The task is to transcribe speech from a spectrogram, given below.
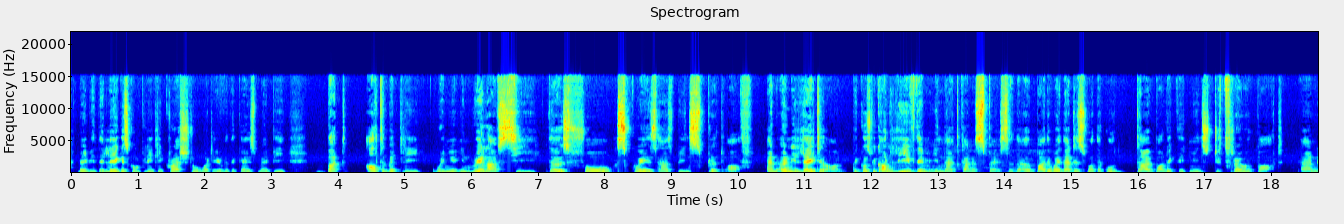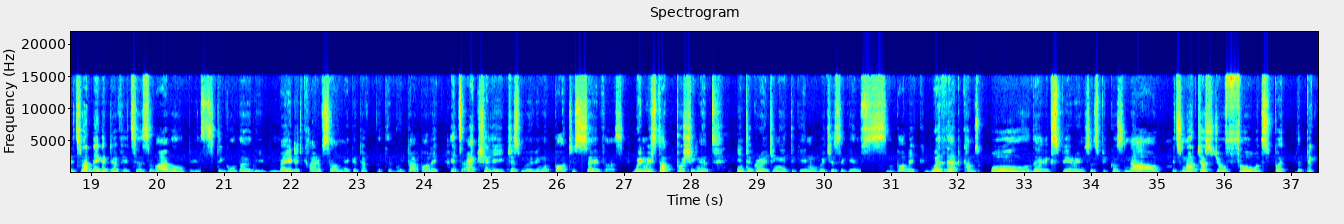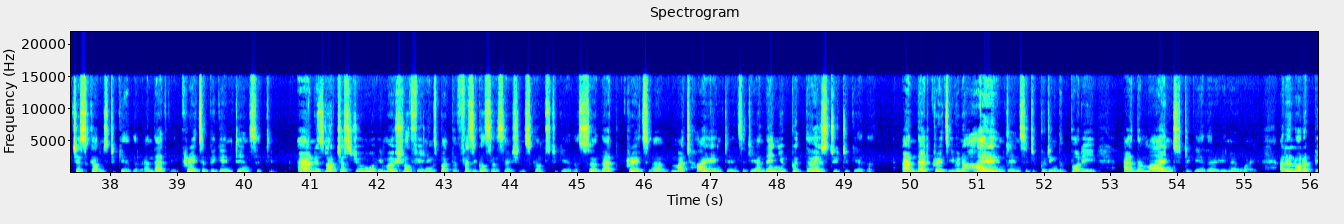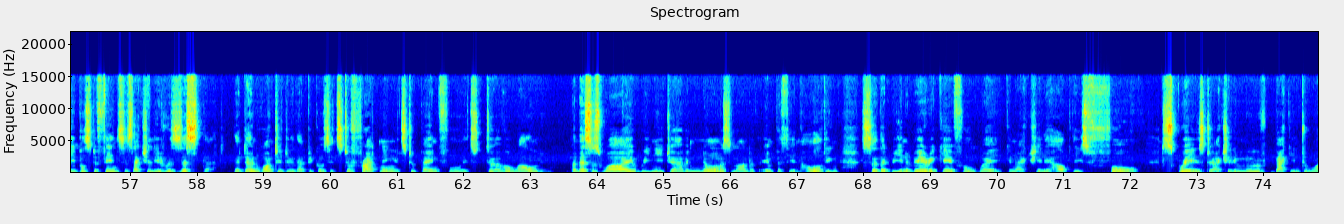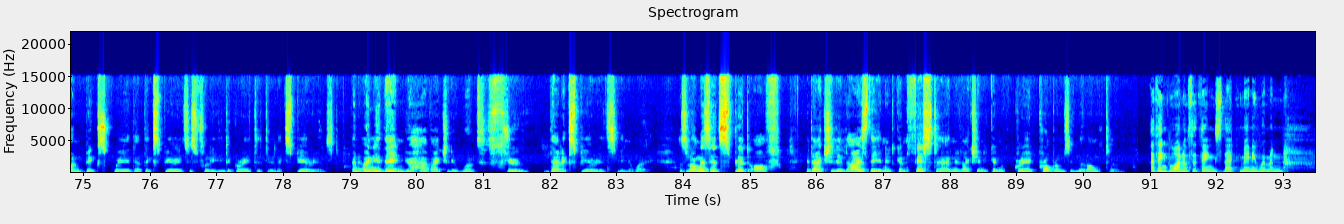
maybe their leg is completely crushed or whatever the case may be. But ultimately, when you in real life see those four squares have been split off, and only later on, because we can't leave them in that kind of space. So uh, by the way, that is what they call diabolic. It means to throw apart. And it's not negative, it's a survival instinct, although we made it kind of sound negative with the word diabolic. It's actually just moving apart to save us. When we start pushing it, integrating it again, which is again symbolic, with that comes all the experiences because now it's not just your thoughts, but the pictures comes together and that creates a bigger intensity and it's not just your emotional feelings but the physical sensations comes together. So that creates a much higher intensity. And then you put those two together. And that creates even a higher intensity putting the body and the mind together in a way. And a lot of people's defenses actually resist that. They don't want to do that because it's too frightening it's too painful it's too overwhelming and this is why we need to have enormous amount of empathy and holding so that we, in a very careful way, can actually help these four squares to actually move back into one big square that the experience is fully integrated and experienced. And only then you have actually worked through that experience in a way. As long as it's split off, it actually lies there and it can fester and it actually can create problems in the long term. I think one of the things that many women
